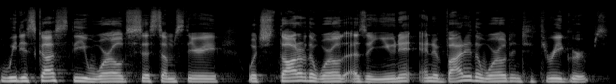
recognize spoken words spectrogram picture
We discussed the world systems theory, which thought of the world as a unit and divided the world into three groups.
